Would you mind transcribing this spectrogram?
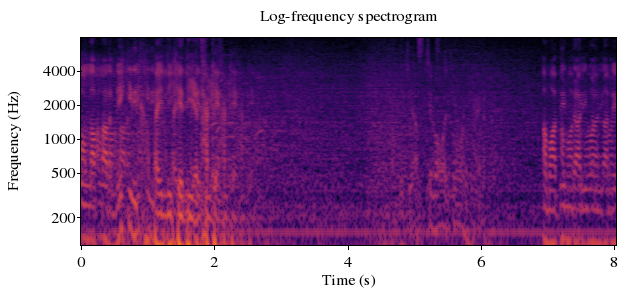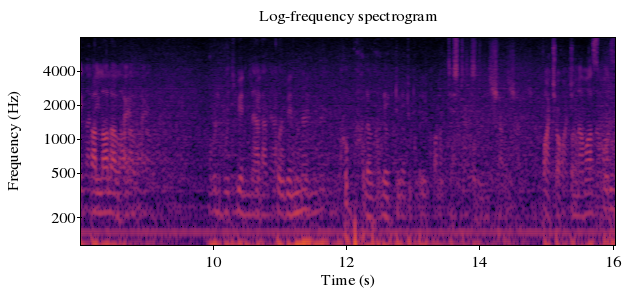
আল্লাহ তার নেকির খাতায় লিখে দিয়ে থাকে। আমার দিনদার ইমানদার নেক আল্লাহ ভাই ভুল বুঝবেন না রাগ করবেন না। খুব ভালোভাবে একটু একটু করে করার চেষ্টা করুন পাঁচ অক্ট নামাজ পড়ুন।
